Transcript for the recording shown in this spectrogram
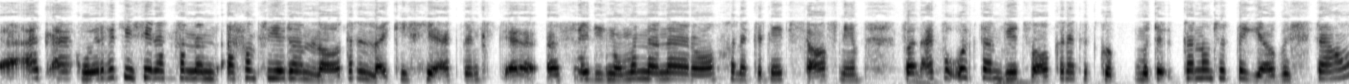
uh, ek ek hoor wat jy sê en ek gaan dan ek gaan vir jou dan later 'n lykie gee. Ek dink uh, as jy die nommer nou nou raak, gaan ek dit net afneem want ek wil ook dan weet waar kan ek dit koop? Moet kan ons dit by jou bestel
